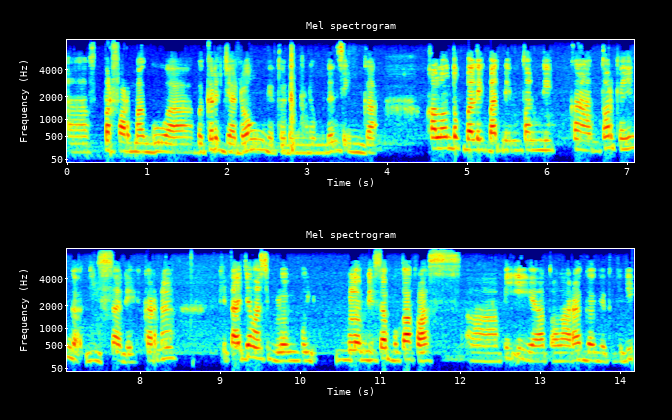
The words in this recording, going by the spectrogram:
uh, performa gue bekerja dong gitu dan mudah-mudahan sih enggak. Kalau untuk balik badminton di kantor kayaknya nggak bisa deh karena kita aja masih belum belum bisa buka kelas uh, PE ya atau olahraga gitu. Jadi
